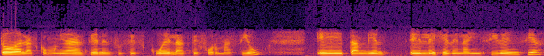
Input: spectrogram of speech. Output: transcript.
Todas las comunidades tienen sus escuelas de formación. Eh, también el eje de la incidencia,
